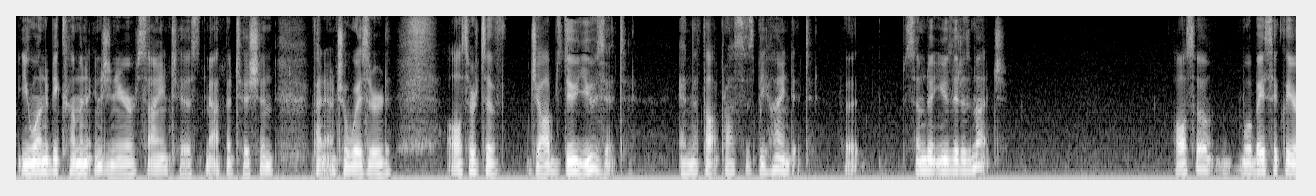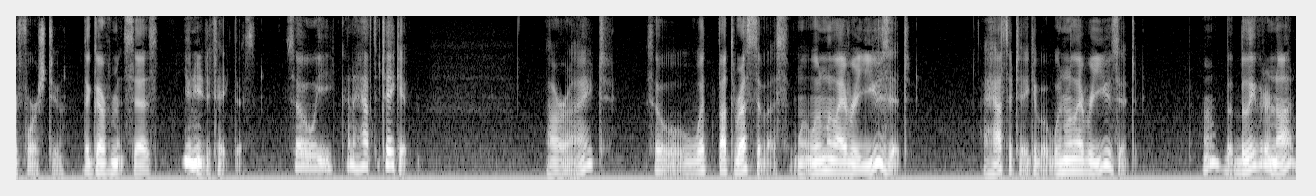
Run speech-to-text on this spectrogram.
You want to become an engineer, scientist, mathematician, financial wizard. All sorts of jobs do use it and the thought process behind it, but some don't use it as much. Also, well, basically, you're forced to. The government says, you need to take this. So we kind of have to take it. All right. So what about the rest of us? When, when will I ever use it? I have to take it, but when will I ever use it? But believe it or not,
